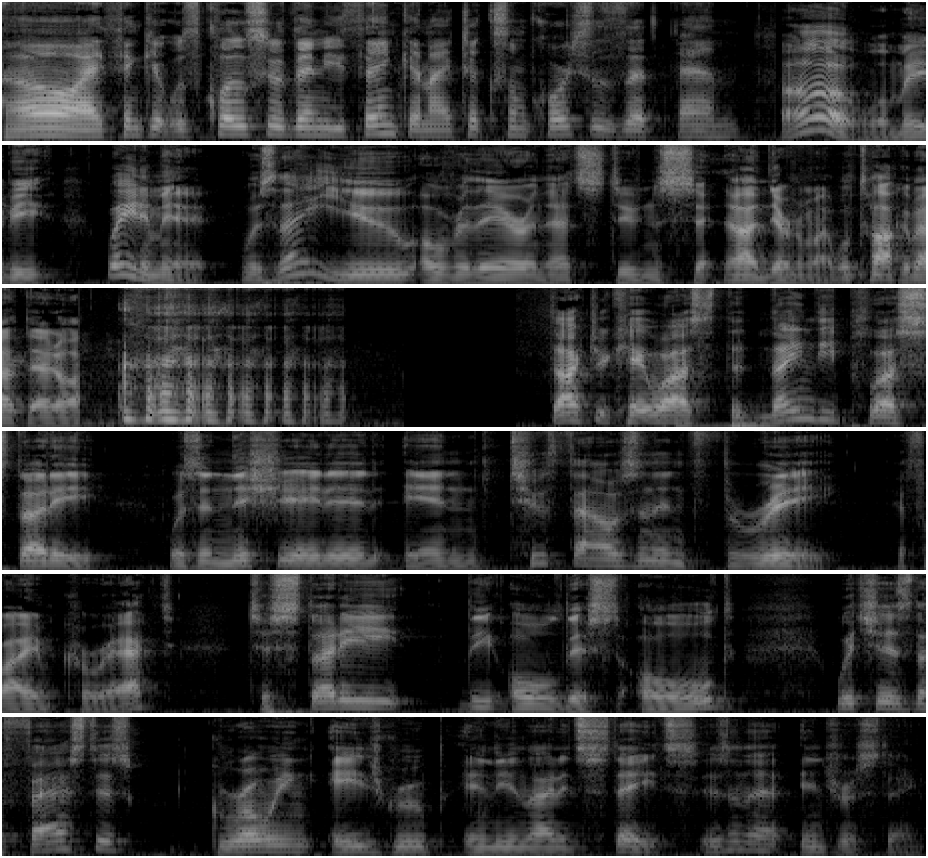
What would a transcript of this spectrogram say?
Oh, I think it was closer than you think, and I took some courses at Penn. Oh, well, maybe. Wait a minute. Was that you over there and that student? Sa- oh, never mind. We'll talk about that off. Dr. Kawas, the 90 plus study was initiated in 2003, if I am correct, to study the oldest old, which is the fastest growing age group in the United States. Isn't that interesting?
